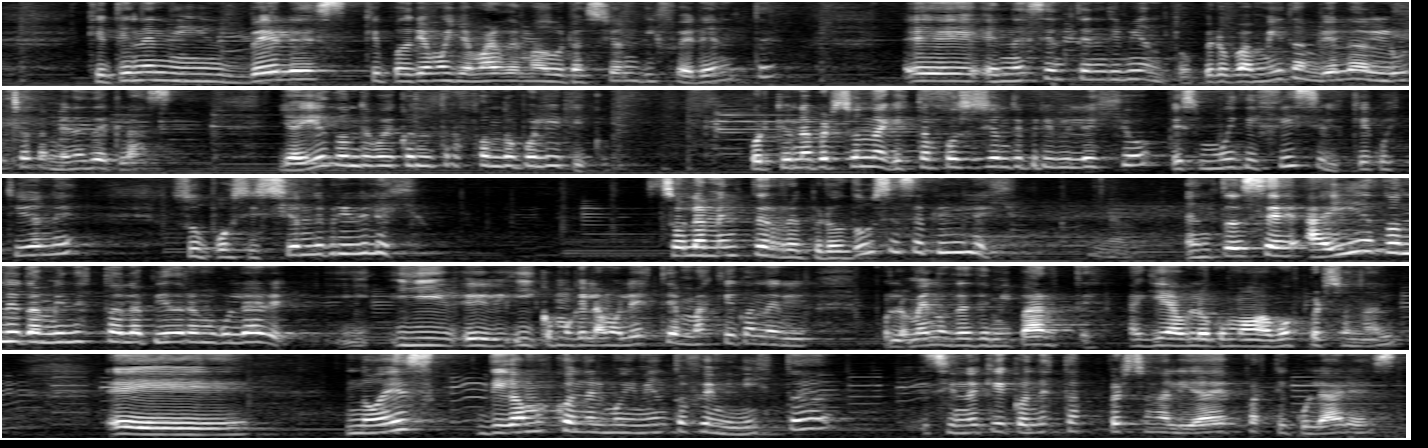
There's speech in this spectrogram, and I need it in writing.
que tienen niveles que podríamos llamar de maduración diferentes en ese entendimiento. Pero para mí también la lucha también es de clase. Y ahí es donde voy con el trasfondo político. Porque una persona que está en posición de privilegio es muy difícil que cuestione su posición de privilegio. Solamente reproduce ese privilegio. Entonces ahí es donde también está la piedra angular y, como que la molestia más que con el, por lo menos desde mi parte, aquí hablo como a voz personal, eh, no es, digamos, con el movimiento feminista, sino que con estas personalidades particulares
